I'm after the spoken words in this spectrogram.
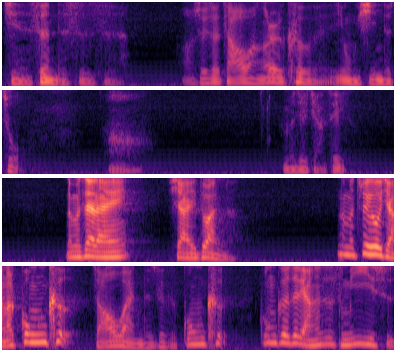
谨慎的失之！所以说，早晚二课用心的做啊。我们就讲这个，那么再来下一段了。那么最后讲了功课，早晚的这个功课，功课这两个是什么意思？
